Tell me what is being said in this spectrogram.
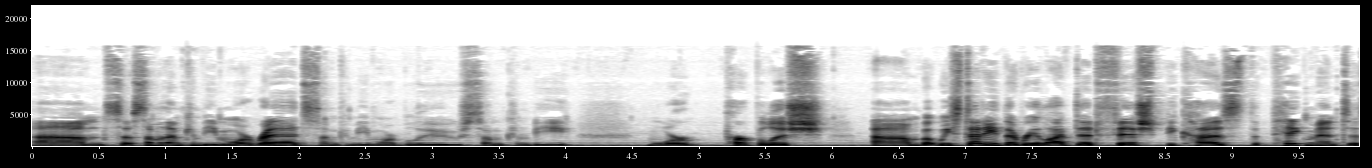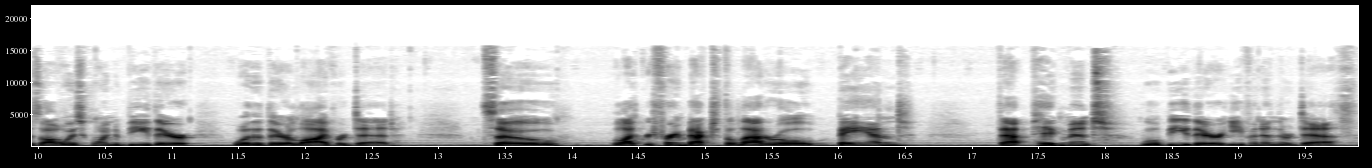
Um, so some of them can be more red, some can be more blue, some can be more purplish. Um, but we study the real live dead fish because the pigment is always going to be there whether they're alive or dead. So, like referring back to the lateral band, that pigment will be there even in their death.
